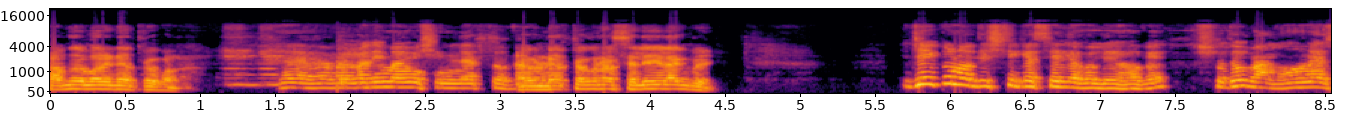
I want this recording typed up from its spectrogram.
আপনার বাড়ি নেত্রকোনা? হ্যাঁ আমার বাড়ি মামি সিংনাথ এখন নেত্রকোনার ছেলেই লাগবে? যে কোনো ডিস্ট্রিক্টের ছেলে হলে হবে শুধু বাংলার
